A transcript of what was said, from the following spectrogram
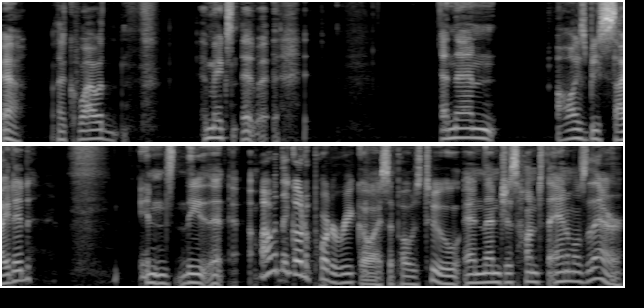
Yeah, like why would it makes it, and then always be cited in the why would they go to Puerto Rico I suppose too and then just hunt the animals there?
